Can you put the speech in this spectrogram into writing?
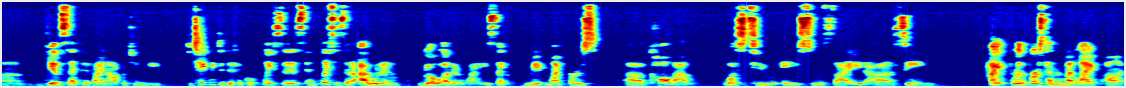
uh, gives that divine opportunity to take me to difficult places and places that I wouldn't go otherwise. Like my my first uh, call out was to a suicide uh, scene. I for the first time in my life, uh,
